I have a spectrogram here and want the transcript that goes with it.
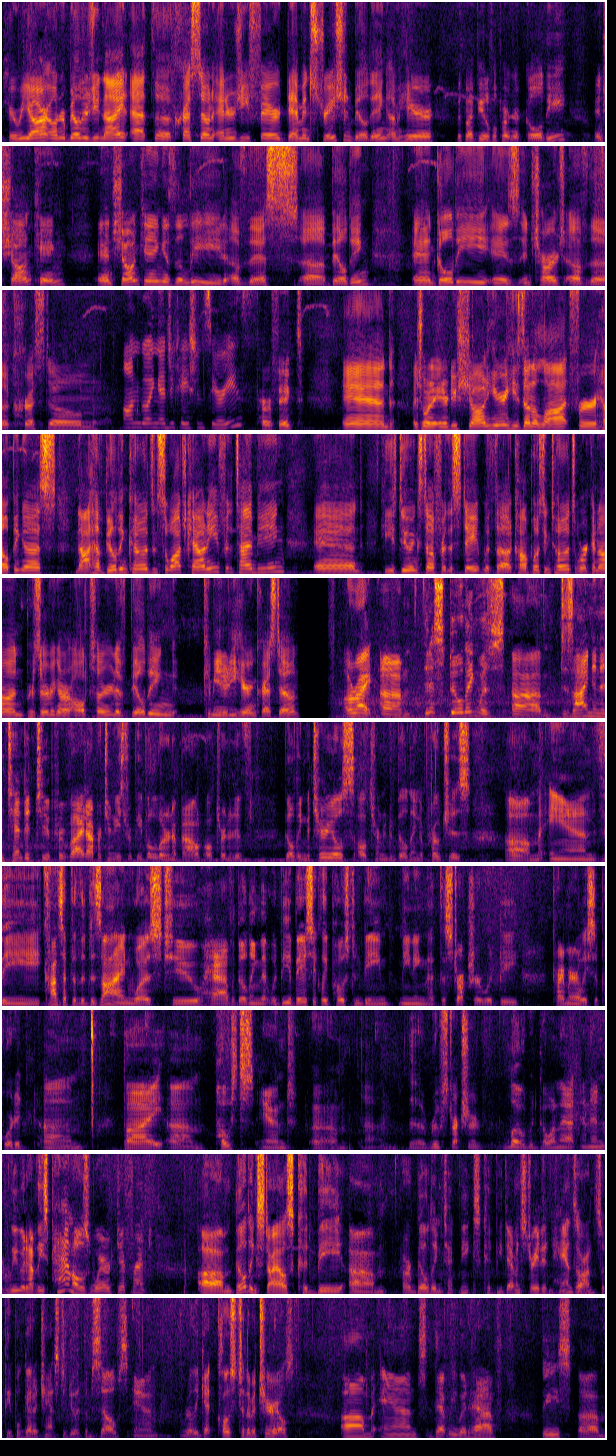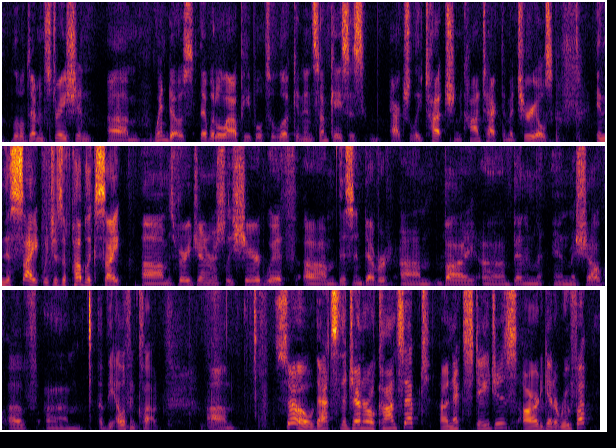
Here we are, Owner Builders Unite at the Crestone Energy Fair demonstration building. I'm here with my beautiful partner Goldie and Shawn King. And Shawn King is the lead of this uh, building. And Goldie is in charge of the Crestone ongoing education series. Perfect. And I just want to introduce Shawn here. He's done a lot for helping us not have building codes in Saguache County for the time being. And he's doing stuff for the state with uh, composting totes, working on preserving our alternative building community here in Crestone. All right, um, this building was um, designed and intended to provide opportunities for people to learn about alternative building materials, alternative building approaches, um, and the concept of the design was to have a building that would be basically post and beam, meaning that the structure would be primarily supported um, by um, posts and um, um, the roof structure load would go on that. And then we would have these panels where different um, building styles could be, or building techniques could be demonstrated hands-on so people get a chance to do it themselves and really get close to the materials. Um, and that we would have these um, little demonstration um, windows that would allow people to look and in some cases actually touch and contact the materials in this site, which is a public site, um, is very generously shared with um, this endeavor um, by uh, Ben and Michelle of, um, of the Elephant Cloud. so that's the general concept. Uh, next stages are to get a roof up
